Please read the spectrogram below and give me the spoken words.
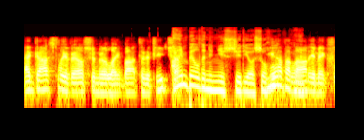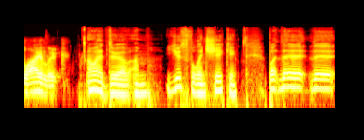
a ghastly version of like Back to the Future. I'm building a new studio, so you have a Marty McFly look. Oh, I do. I'm youthful and shaky, but the the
